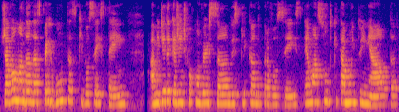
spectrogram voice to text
Já vão mandando as perguntas que vocês têm. À medida que a gente for conversando, explicando para vocês, é um assunto que está muito em alta.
